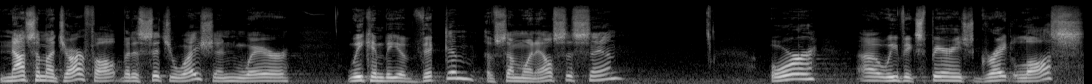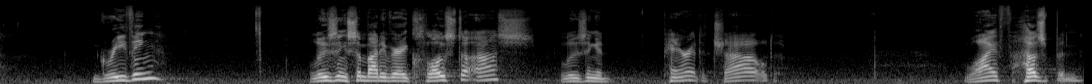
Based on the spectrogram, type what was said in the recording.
not so much our fault, but a situation where we can be a victim of someone else's sin, or uh, we've experienced great loss, grieving, losing somebody very close to us, losing a parent, a child, wife, husband,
